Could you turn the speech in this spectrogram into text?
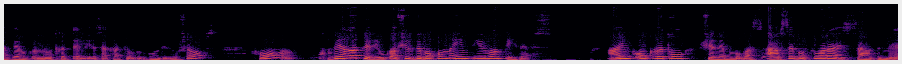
აგერ უკვე მე-4 წელია საქართველოს გუნდი მუშაობს, ხო? ყველაფერი უკავშირდება ხოლმე იმ პირველ პირებს. აი იმ კონკრეტულ შენებლობას, არსებობს თუ არა ეს სადმე,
